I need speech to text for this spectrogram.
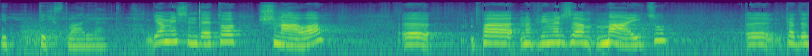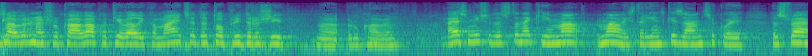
i tih stvari, eto. Ja mislim da je to šnala, e, pa, na primjer, za majicu, e, kada zavrneš rukave, ako ti je velika majica, da to pridrži na rukave. A ja sam mislila da su to neki ma, mali starinski zamci koji su sve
